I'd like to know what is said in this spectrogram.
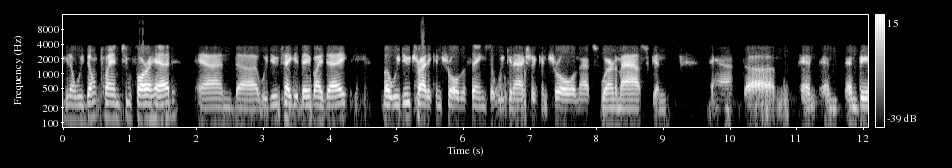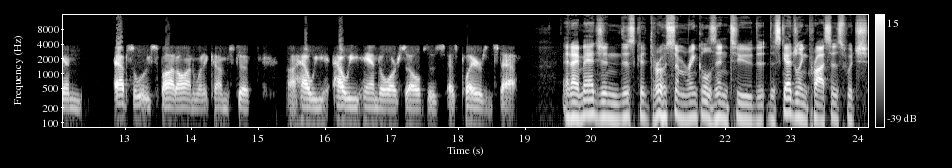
you know, we don't plan too far ahead, and uh, we do take it day by day. But we do try to control the things that we can actually control, and that's wearing a mask and and um, and and and being absolutely spot on when it comes to uh, how we how we handle ourselves as as players and staff. And I imagine this could throw some wrinkles into the, the scheduling process, which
